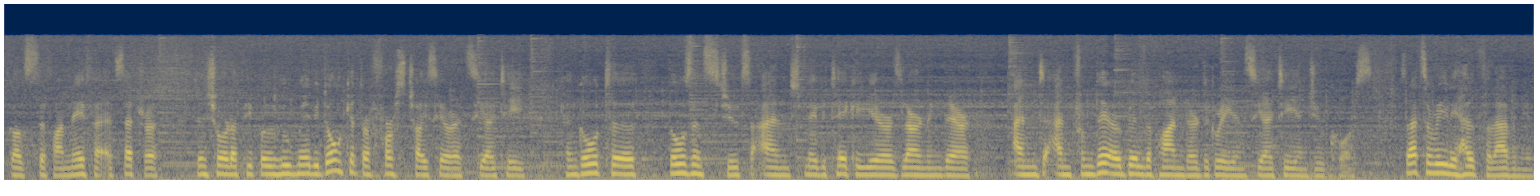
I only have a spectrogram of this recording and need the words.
Scoil Stiofáin, Naofa etc to ensure that people who maybe don't get their first choice here at CIT can go to those institutes and maybe take a year's learning there and, and from there build upon their degree in CIT in due course. So that's a really helpful avenue.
